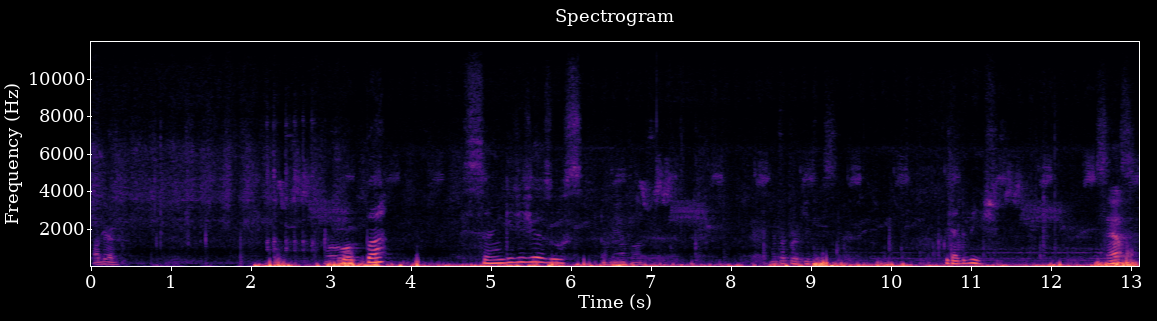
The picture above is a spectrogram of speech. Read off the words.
Tá aberto. Opa! Sangue de Jesus. Tá. Entra por aqui. Cuidado do bicho. Licença.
